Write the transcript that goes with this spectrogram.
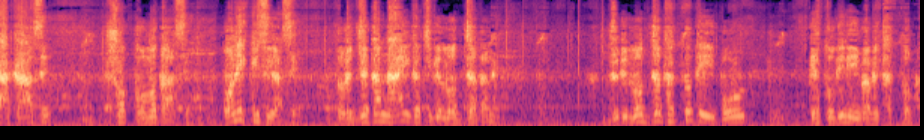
টাকা আছে সক্ষমতা আছে, অনেক কিছু আছে, তবে যেটা নাই এটা থেকে লজ্জাটা নেই। যদি লজ্জা থাকতো তো এই বোর্ড এতদিন এইভাবে থাকতো না।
